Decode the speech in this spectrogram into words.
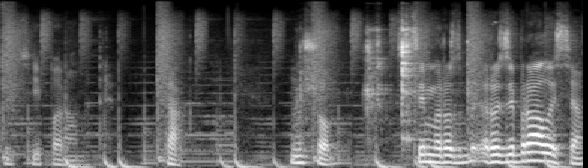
Тут всі параметри. Так. Ну що, з цим розібралися.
